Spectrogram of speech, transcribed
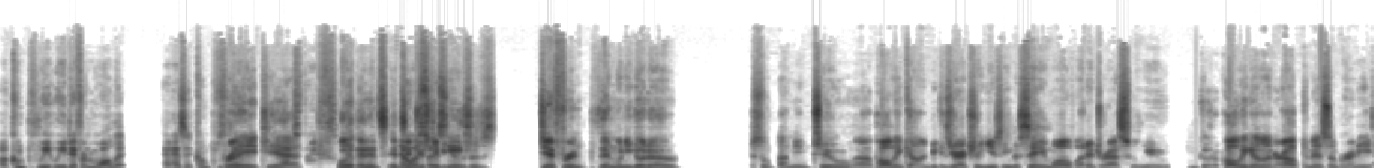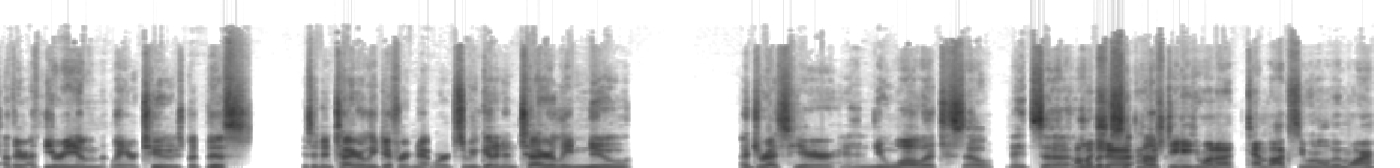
a completely different wallet that has a complete Right, yeah. Well, and it's it's No interesting because this is different than when you go to, so I mean, to uh, Polygon because you're actually using the same wallet address when you go to Polygon or Optimism or any other Ethereum layer twos. But this is an entirely different network, so we've got an entirely new address here and new wallet. So it's uh, a How little much? bit of Uh, how up. much do you need? You want a ten bucks? You want a little bit more?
